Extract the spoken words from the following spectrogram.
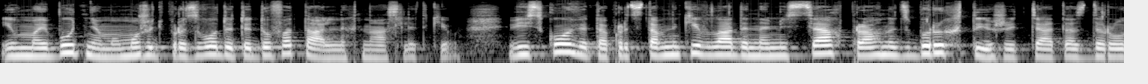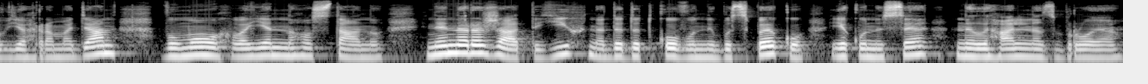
і в майбутньому можуть призводити до фатальних наслідків. Військові та представники влади на місцях прагнуть зберегти життя та здоров'я громадян в умовах воєнного стану і не наражати їх на додаткову небезпеку, яку несе нелегальна зброя.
